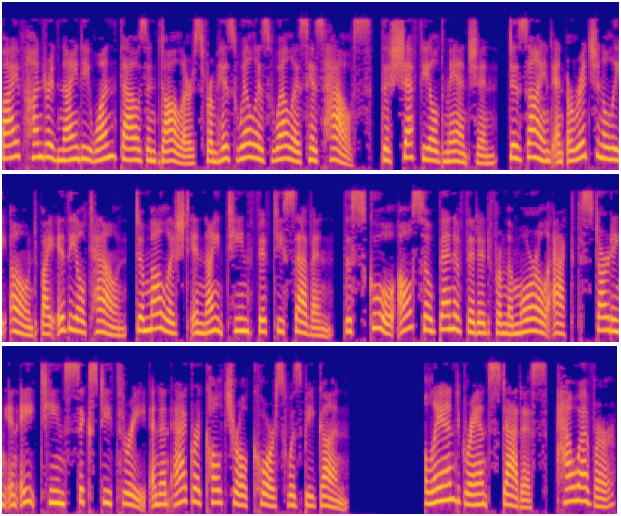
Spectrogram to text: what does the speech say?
$591,000 from his will as well as his house, the Sheffield Mansion, designed and originally owned by Ithiel Town, demolished in 1957. The school also benefited from the Morrill Act starting in 1863 and an agricultural course was begun. Land grant status, however,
